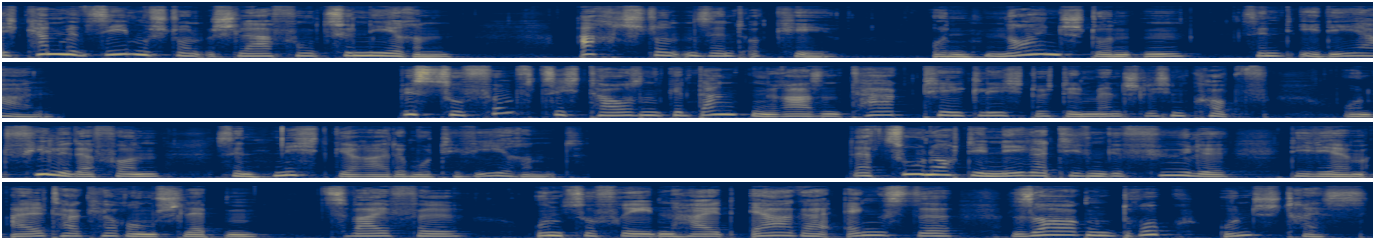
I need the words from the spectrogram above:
Ich kann mit sieben Stunden Schlaf funktionieren, acht Stunden sind okay und neun Stunden sind ideal. Bis zu 50.000 Gedanken rasen tagtäglich durch den menschlichen Kopf und viele davon sind nicht gerade motivierend. Dazu noch die negativen Gefühle, die wir im Alltag herumschleppen, Zweifel, Unzufriedenheit, Ärger, Ängste, Sorgen, Druck und Stress.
